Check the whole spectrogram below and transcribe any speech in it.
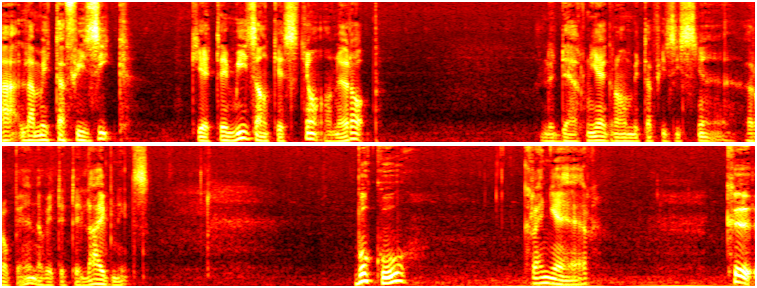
à la métaphysique qui était mise en question en Europe. Le dernier grand métaphysicien européen avait été Leibniz. Beaucoup craignèrent que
